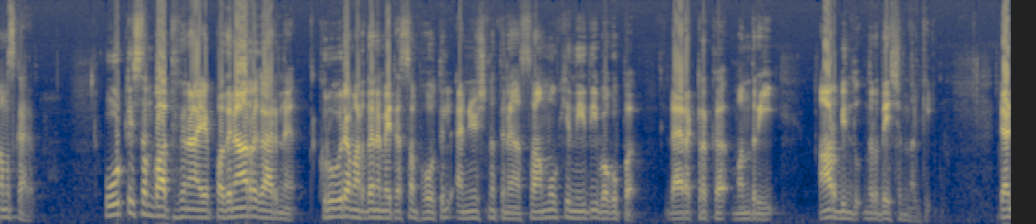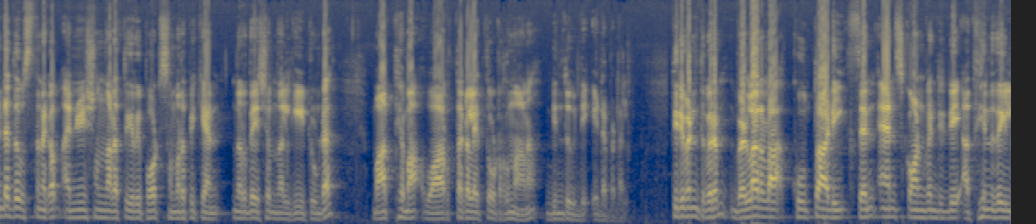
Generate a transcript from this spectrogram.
നമസ്കാരം. ഓട്ടിസം ബാധിതനായ പതിനാറുകാരന് ക്രൂരമർദ്ദനമേറ്റ സംഭവത്തിൽ അന്വേഷണത്തിന് സാമൂഹ്യനീതി വകുപ്പ് ഡയറക്ടർക്ക് മന്ത്രി ആർ ബിന്ദു നിർദ്ദേശം നൽകി. രണ്ട് ദിവസത്തിനകം അന്വേഷണം നടത്തി റിപ്പോർട്ട് സമർപ്പിക്കാൻ നിർദ്ദേശം നൽകിയിട്ടുണ്ട്. മാധ്യമ വാർത്തകളെ തുടർന്നാണ് ബിന്ദുവിന്റെ ഇടപെടൽ. തിരുവനന്തപുരം വെള്ളറള കൂത്താടി സെന്റ് ആൻസ് കോൺവെന്റിന്റെ അധീനതയിൽ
